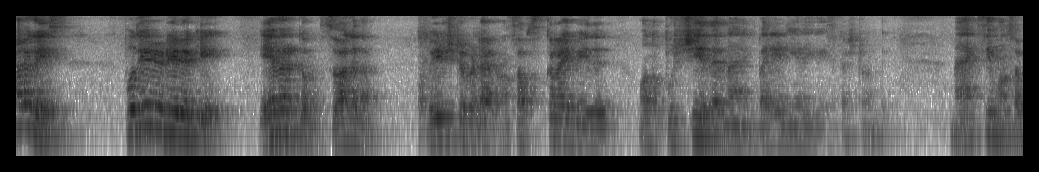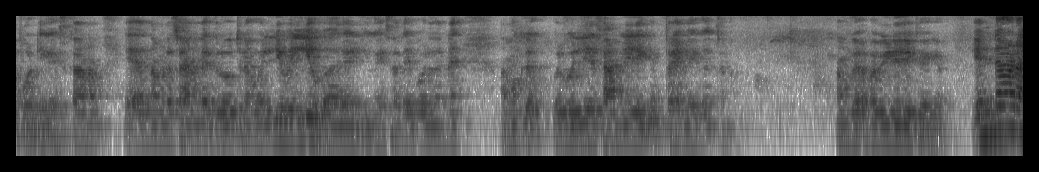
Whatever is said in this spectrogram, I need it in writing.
ഹലോ ഗൈസ് പുതിയൊരു വീഡിയോയിലേക്ക് ഏവർക്കും സ്വാഗതം. വീഡിയോ ഇഷ്ടപ്പെട്ടാൽ ഒന്ന് സബ്സ്ക്രൈബ് ചെയ്ത് ഒന്ന് പുഷ് ചെയ്ത് തന്നാൽ പരിഗണിക്കണേ ഗൈസ് കഷ്ടമുണ്ട്. മാക്സിമം സപ്പോർട്ട് ചെയ്യുക ഗൈസ് കാരണം നമ്മുടെ ചാനലിന്റെ ഗ്രോത്തിന് വലിയ വലിയ ഉപകാരമായിരിക്കും ഗൈസ് അതേപോലെ തന്നെ നമുക്ക് ഒരു വലിയൊരു ഫാമിലിയിലേക്ക് എത്രയും വേഗം എത്തണം. നമുക്ക് അപ്പോൾ വീഡിയോയിലേക്ക് വയ്ക്കാം. എന്താണ്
